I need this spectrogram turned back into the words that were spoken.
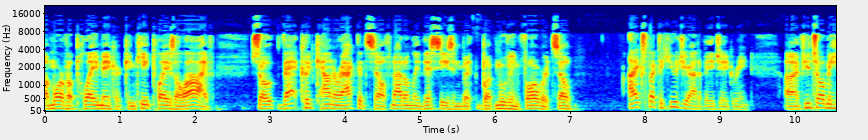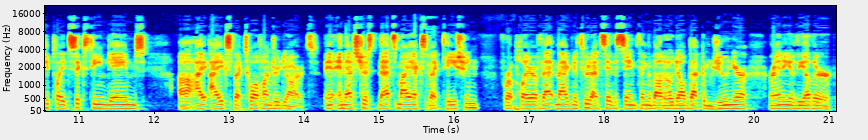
a more of a playmaker, can keep plays alive. So that could counteract itself not only this season but but moving forward. So I expect a huge year out of AJ Green. Uh, if you told me he played 16 games, uh, I, I expect 1,200 yards, and, and that's just that's my expectation for a player of that magnitude. I'd say the same thing about Odell Beckham Jr. or any of the other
